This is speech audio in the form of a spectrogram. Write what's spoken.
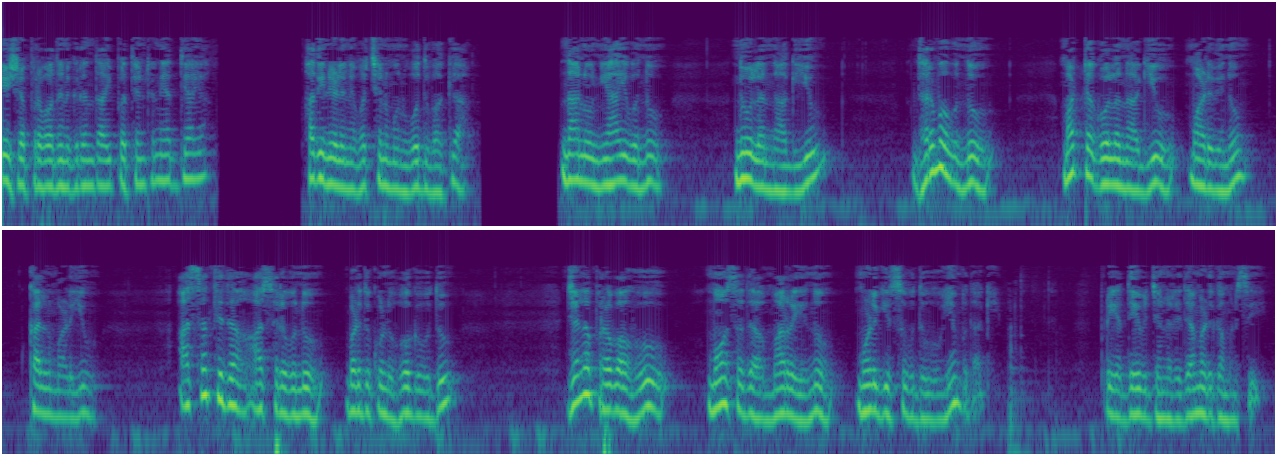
ಯೇಷ ಪ್ರವಾದನ ಗ್ರಂಥ ಇಪ್ಪತ್ತೆಂಟನೇ ಅಧ್ಯಾಯ ಹದಿನೇಳನೇ ವಚನವನ್ನು ಓದುವಾಗ ನಾನು ನ್ಯಾಯವನ್ನು ನೂಲನ್ನಾಗಿಯೂ, ಧರ್ಮವನ್ನು ಮಟ್ಟಗೋಲನ್ನಾಗಿಯೂ ಮಾಡುವೆನು. ಕಲ್ಮಳೆಯು ಅಸತ್ಯದ ಆಸರವನ್ನು ಬಡಿದುಕೊಂಡು ಹೋಗುವುದು, ಜಲಪ್ರವಾಹವು ಮೋಸದ ಮಾರೆಯನ್ನು ಮುಳುಗಿಸುವುದು ಎಂಬುದಾಗಿ. ಪ್ರಿಯ ದೇವಜನರೇ, ದಯಮಾಡಿ ಗಮನಿಸಿ.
